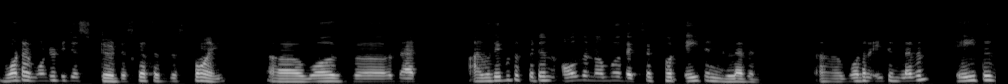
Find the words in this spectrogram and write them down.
what I wanted to just discuss at this point was that I was able to fit in all the numbers except for 8 and 11. Uh, what are 8 and 11? 8 is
